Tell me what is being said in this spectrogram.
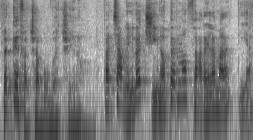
Perché facciamo un vaccino? Facciamo il vaccino per non fare la malattia.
